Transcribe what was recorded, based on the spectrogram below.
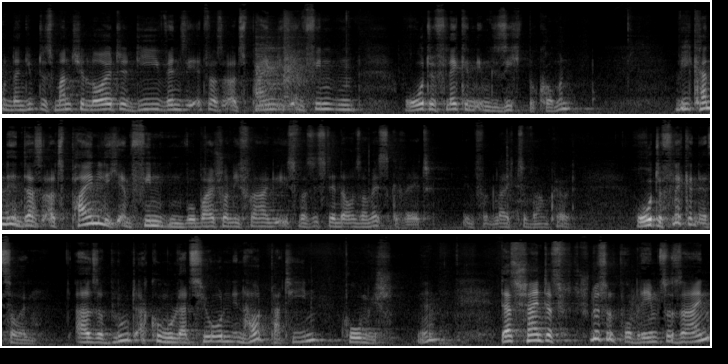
Und dann gibt es manche Leute, die, wenn sie etwas als peinlich empfinden, rote Flecken im Gesicht bekommen. Wie kann denn das als peinlich empfinden? Wobei schon die Frage ist, was ist denn da unser Messgerät im Vergleich zu warm-kalt? Rote Flecken erzeugen, also Blutakkumulationen in Hautpartien, komisch. Das scheint das Schlüsselproblem zu sein.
